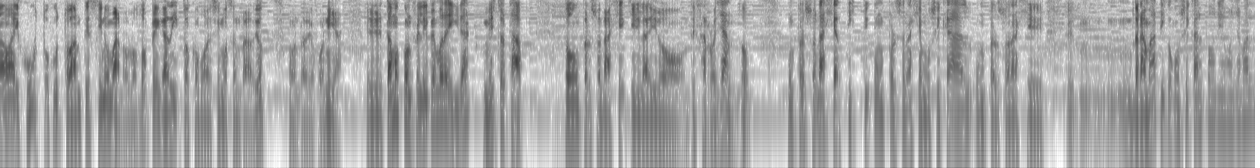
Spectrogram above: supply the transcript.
Sonaba y justo, justo antes, Sin Humano, los dos pegaditos, como decimos en radio, o en radiofonía. Eh, estamos con Felipe Moreira, Mr. Tap, todo un personaje que él ha ido desarrollando un personaje artístico, un personaje musical, un personaje eh, dramático musical, podríamos llamarle,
